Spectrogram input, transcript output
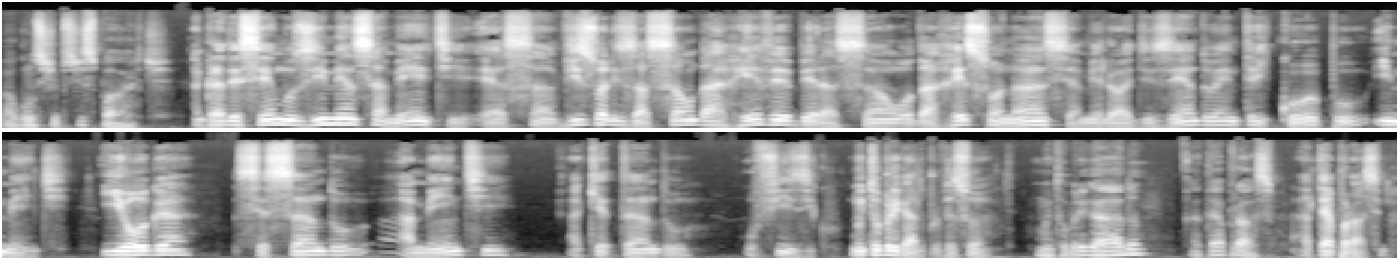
alguns tipos de esporte. Agradecemos imensamente essa visualização da reverberação ou da ressonância, melhor dizendo, entre corpo e mente. Yoga cessando a mente, aquietando o físico. Muito obrigado, professor. Muito obrigado. Até a próxima. Até a próxima.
